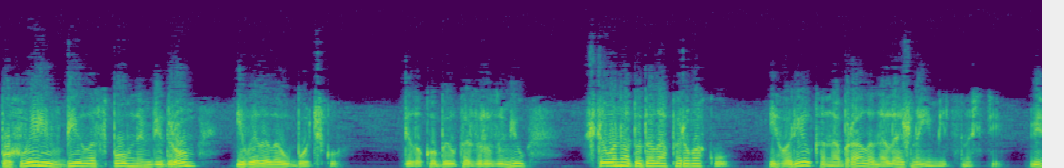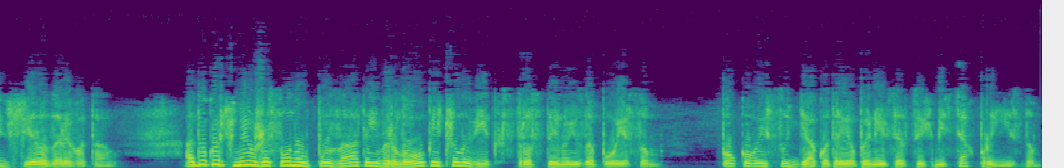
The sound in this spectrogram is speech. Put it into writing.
по хвилі вбігла з повним відром і вилила в бочку. Білокобилка зрозумів, що вона додала перваку, і горілка набрала належної міцності. Він щиро зареготав. А до корчми вже сунув пузатий верлоокий чоловік з тростиною за поясом, полковий суддя, котрий опинився в цих місцях проїздом.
